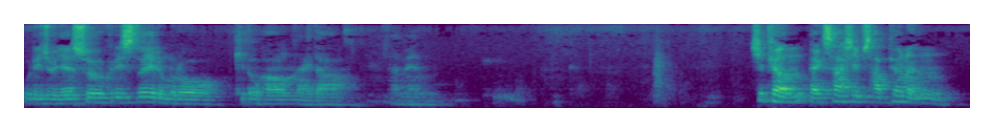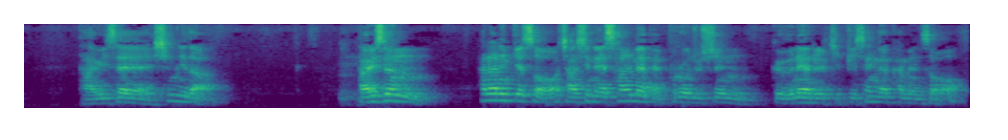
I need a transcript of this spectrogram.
우리 주 예수 그리스도의 이름으로 기도하옵나이다. 아멘. 시편 144편은 다윗의 시입니다. 다윗은 하나님께서 자신의 삶에 베풀어 주신 그 은혜를 깊이 생각하면서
